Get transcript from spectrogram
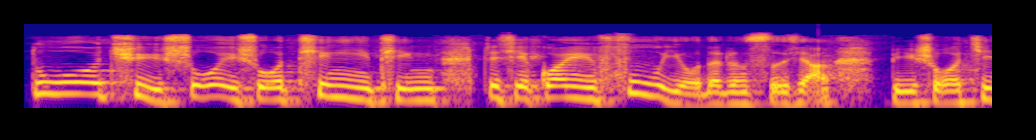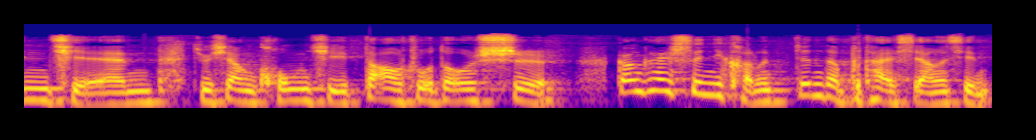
多去说一说，听一听这些关于富有的这种思想，比如说金钱就像空气，到处都是。刚开始你可能真的不太相信，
